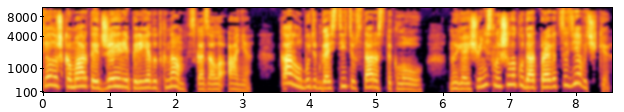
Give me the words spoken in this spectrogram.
«Тетушка Марта и Джерри переедут к нам», — сказала Аня. Карл будет гостить у старосты Клоу, но я еще не слышала, куда отправятся девочки.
